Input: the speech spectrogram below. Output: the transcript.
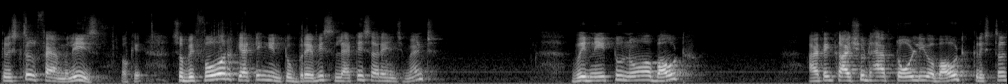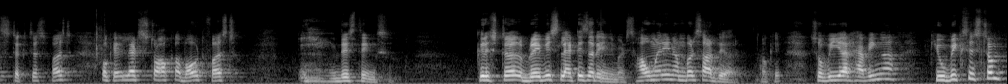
crystal families okay? So before getting into Bravais lattice arrangement we need to know about I think I should have told you about crystal structures first. Okay let's talk about first these things. Crystal Bravais lattice arrangements. How many numbers are there? Okay so we are having a cubic system.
